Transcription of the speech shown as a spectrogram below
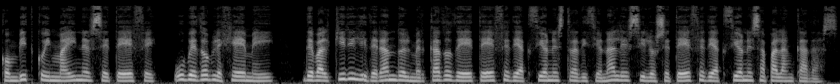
con Bitcoin Miners ETF, WGMI, de Valkyrie liderando el mercado de ETF de acciones tradicionales y los ETF de acciones apalancadas.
